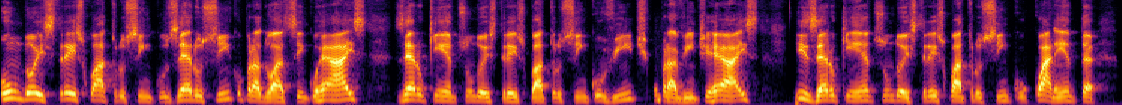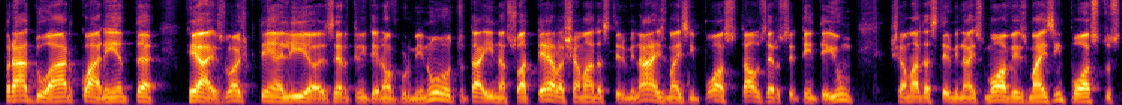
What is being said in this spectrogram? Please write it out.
1234505 para doar cinco reais, 0500 1234520 para 20 reais e 0500 1234540 para doar 40 reais. Lógico que tem ali 0,39 por minuto, tá aí na sua tela, chamadas terminais, mais impostos, tal, 0,71, chamadas terminais móveis, mais impostos,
